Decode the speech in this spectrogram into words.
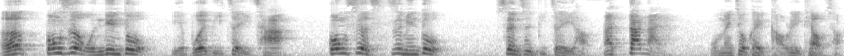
而公司的稳定度也不会比这里差，公司的知名度甚至比这里好。那当然，我们就可以考虑跳槽。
